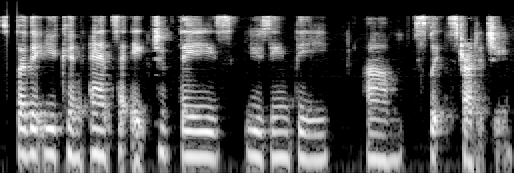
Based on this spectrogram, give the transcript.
so that you can answer each of these using the um, split strategy.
